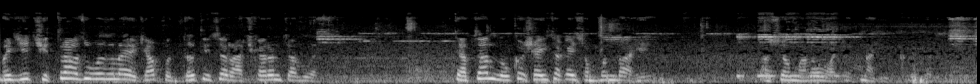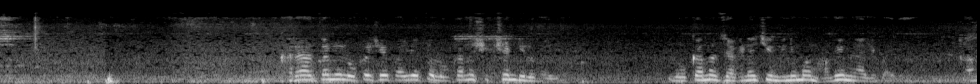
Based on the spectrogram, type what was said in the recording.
म्हणजे जे चित्र आजूबाजूला आहे ज्या पद्धतीचं राजकारण चालू आहे त्याचा लोकशाहीचा काही संबंध आहे असं मला वाटत नाही. खऱ्या अर्थाने लोकशाही पाहिजे तर लोकांना शिक्षण दिलं पाहिजे. लोकांना जगण्याची मिनिमम हमी मिळाली पाहिजे. काम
